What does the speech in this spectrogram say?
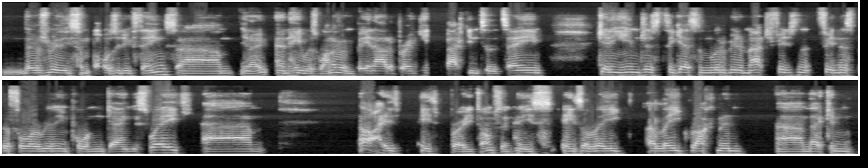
there was really some positive things. Um, you know, and he was one of them. Being able to bring him back into the team, getting him just to get some little bit of match fitness, fitness before a really important game this week. Um, oh, he's he's Brody Thompson. He's he's a league a league ruckman um, that can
